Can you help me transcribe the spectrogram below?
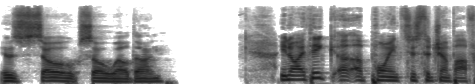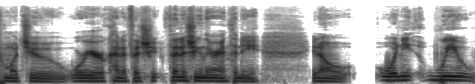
it was so so well done. You know i think a, a point just to jump off from what you where you're kind of finishing there anthony you know when you, we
